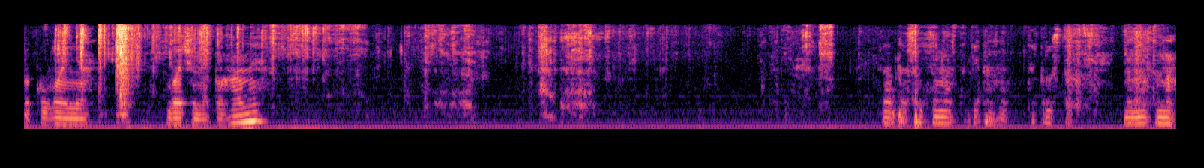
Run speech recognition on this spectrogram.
Пакування бачу непогане. Так, що це у нас таке? Ага, це просто намотана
